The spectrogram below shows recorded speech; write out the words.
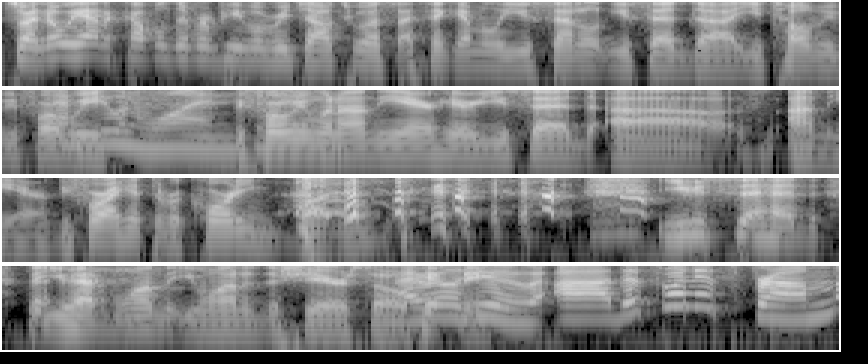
So I know we had a couple different people reach out to us. I think Emily, you settled. You said uh, you told me before I'm we doing one before we went on the air here. You said uh, on the air before I hit the recording button. you said that you had one that you wanted to share. So I really me. do. Uh, this one is from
